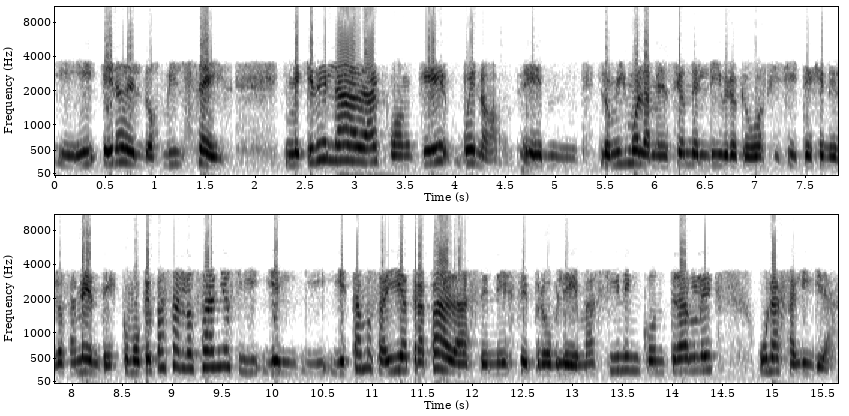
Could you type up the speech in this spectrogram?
y era del 2006 y me quedé helada con que, bueno, eh, lo mismo la mención del libro que vos hiciste generosamente, es como que pasan los años y, y, el, y, estamos ahí atrapadas en ese problema sin encontrarle una salida.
